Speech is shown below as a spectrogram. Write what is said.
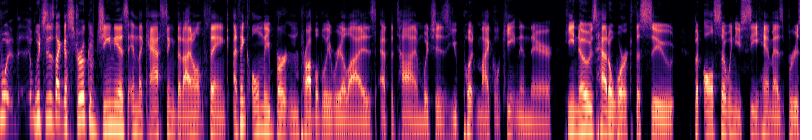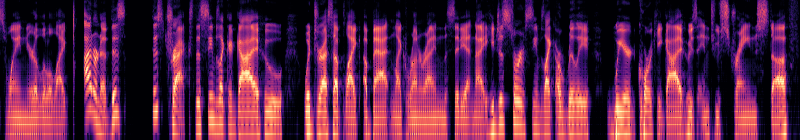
which is like a stroke of genius in the casting that i don't think i think only burton probably realized at the time which is you put michael keaton in there he knows how to work the suit but also when you see him as bruce wayne you're a little like i don't know this this tracks. This seems like a guy who would dress up like a bat and like run around the city at night. He just sort of seems like a really weird quirky guy who's into strange stuff.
